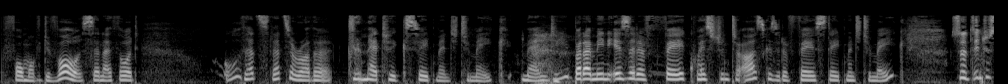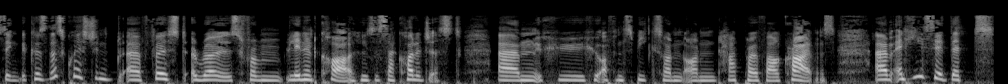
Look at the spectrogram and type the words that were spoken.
form of divorce? And I thought, oh, that's, that's a rather dramatic statement to make, Mandy. But I mean, is it a fair question to ask? Is it a fair statement to make? So it's interesting because this question uh, first arose from Leonard Carr, who's a psychologist um, who who often speaks on on high profile crimes, um, and he said that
